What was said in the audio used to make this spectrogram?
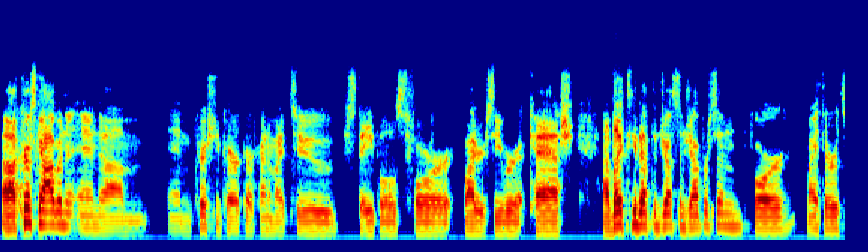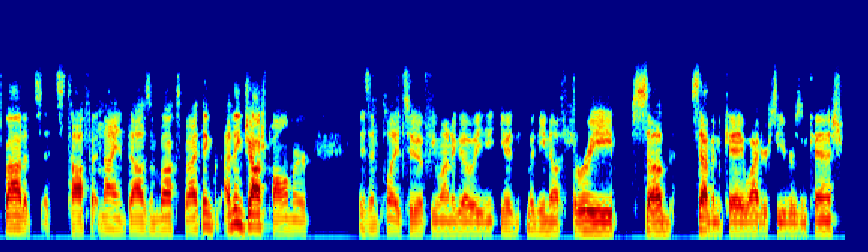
Uh, Chris Godwin and um and Christian Kirk are kind of my two staples for wide receiver at cash. I'd like to get up to Justin Jefferson for my third spot. It's it's tough at nine thousand bucks, but I think I think Josh Palmer is in play too if you want to go with, with you know three sub 7k wide receivers in cash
